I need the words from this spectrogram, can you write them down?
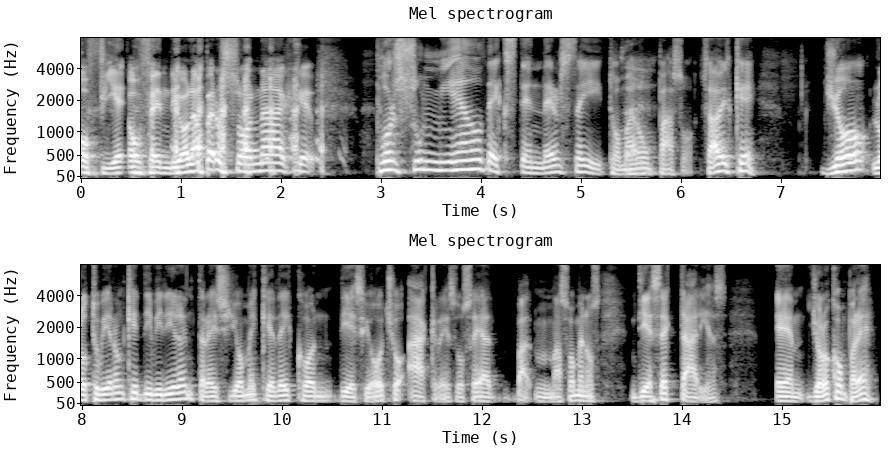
ofie- ofendió a la persona que, por su miedo de extenderse y tomar Sí. un paso. ¿Sabes qué? Yo lo tuvieron que dividir en tres. Yo me quedé con 18 acres, o sea, más o menos 10 hectáreas. Em, yo lo compré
